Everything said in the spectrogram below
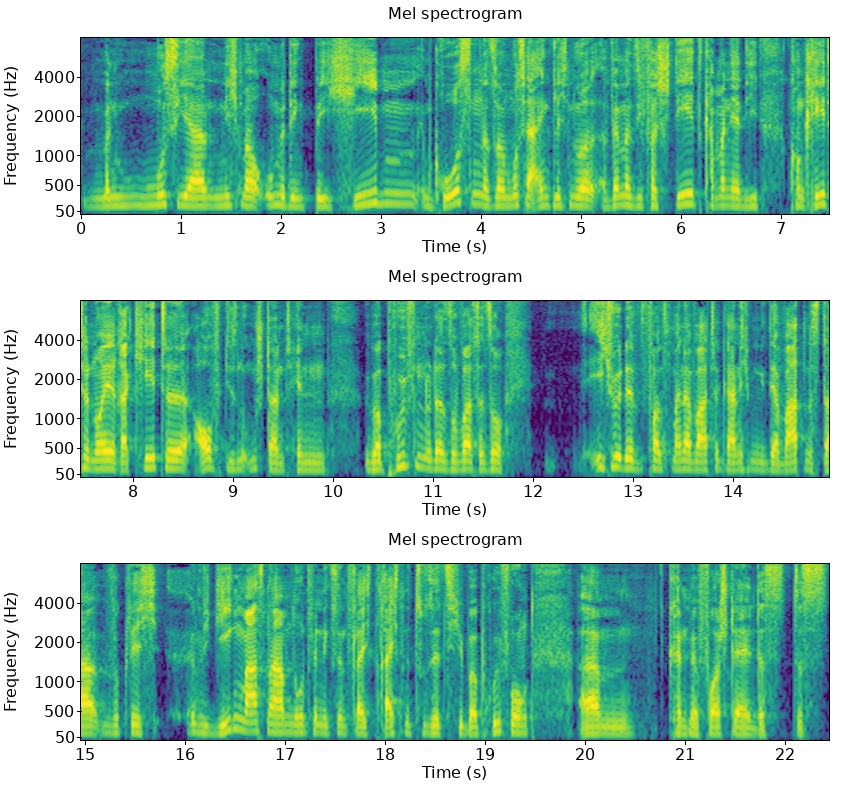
man muss sie ja nicht mal unbedingt beheben im Großen, also man muss ja eigentlich nur, wenn man sie versteht, kann man ja die konkrete neue Rakete auf diesen Umstand hin überprüfen oder sowas. Also ich würde von meiner Warte gar nicht unbedingt erwarten, dass da wirklich irgendwie Gegenmaßnahmen notwendig sind. Vielleicht reicht eine zusätzliche Überprüfung. Ähm, könnt mir vorstellen, dass, dass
